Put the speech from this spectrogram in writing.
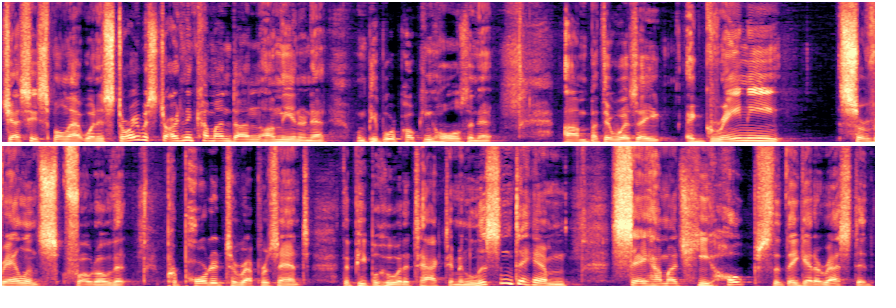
Jussie Smollett when his story was starting to come undone on the internet, when people were poking holes in it. Um, but there was a, a grainy surveillance photo that purported to represent the people who had attacked him. And listen to him say how much he hopes that they get arrested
